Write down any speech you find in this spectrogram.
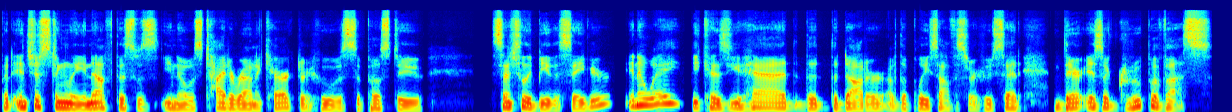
but interestingly enough this was you know was tied around a character who was supposed to essentially be the savior in a way because you had the the daughter of the police officer who said there is a group of us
